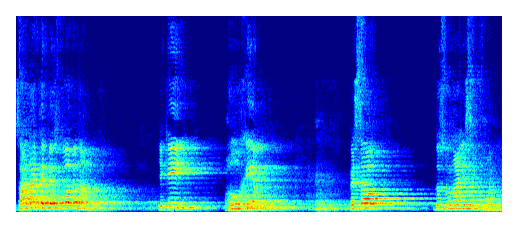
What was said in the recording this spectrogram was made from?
Згадайте Бетховена, який глухим писав досконалі симфонії.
